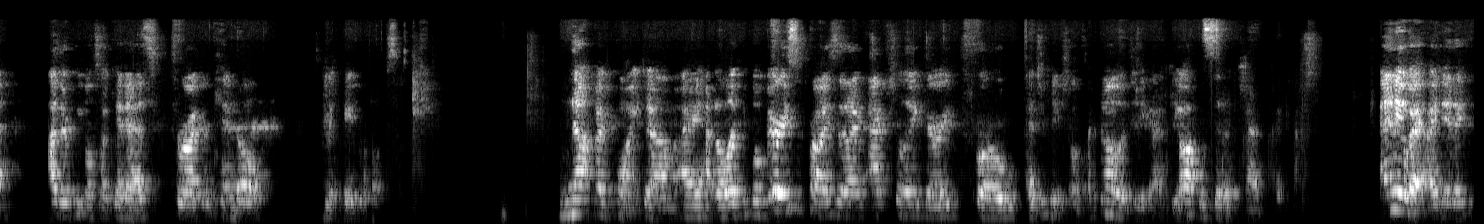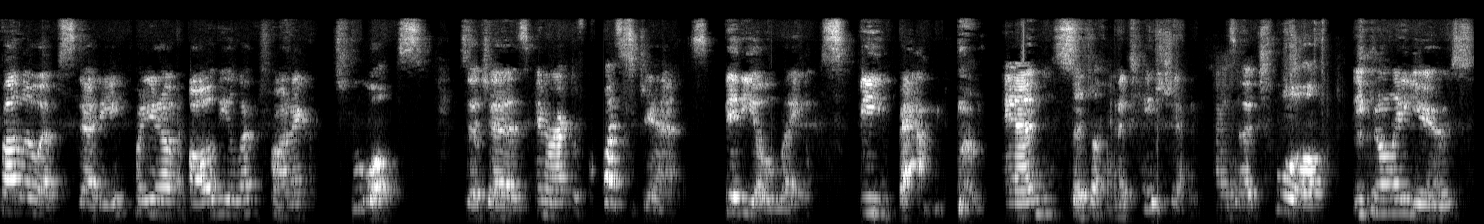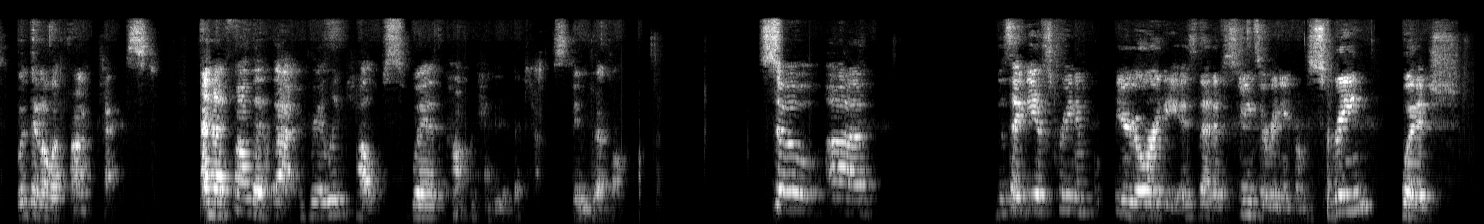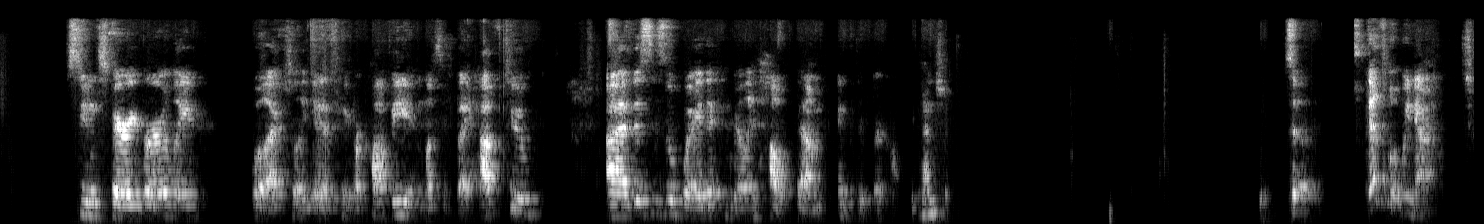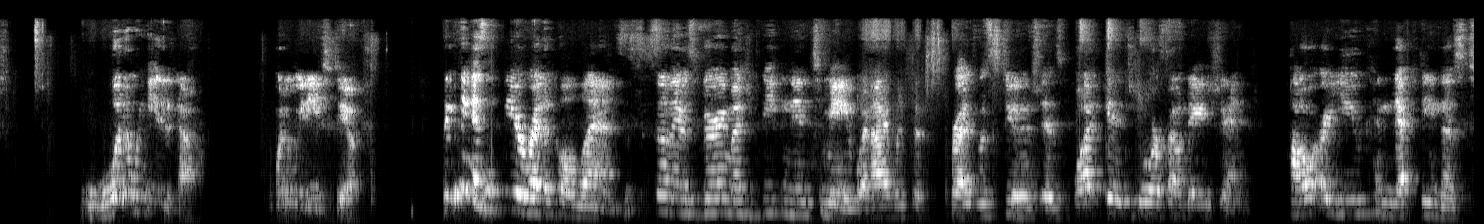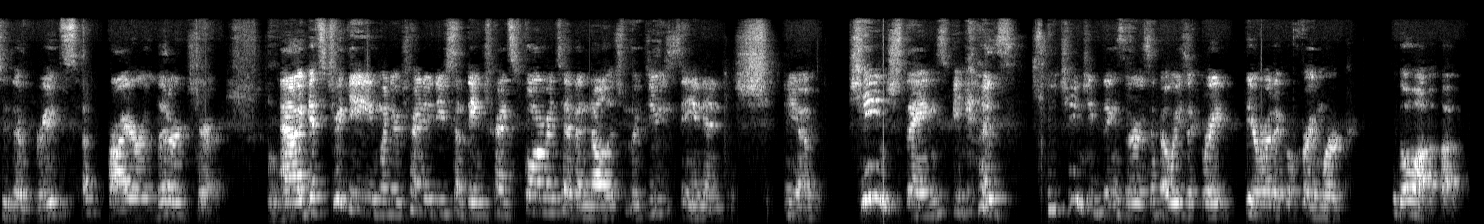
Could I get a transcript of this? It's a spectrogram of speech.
other people took it as throw out your Kindle, get paper books. Not my point. Um, I had a lot of people very surprised that I'm actually very pro educational technology. I'm the opposite of that. Anyway, I did a follow-up study pointing out all the electronic tools, such as interactive questions, video links, feedback, and social annotation as a tool you can only use within electronic text. And I found that that really helps with comprehending the text in general. So uh, this idea of screen inferiority is that if students are reading from screen, which students very rarely will actually get a paper copy unless if they have to, uh, this is a way that can really help them improve their comprehension. So that's what we know. What do we need to know? What do we need to do? thinking as a theoretical lens, this is something that was very much beaten into me when I was a graduate student is what is your foundation? How are you connecting this to the roots of prior literature? Uh, it gets tricky when you're trying to do something transformative and knowledge producing and, you know, change things because changing things, there isn't always a great theoretical framework to go off of.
